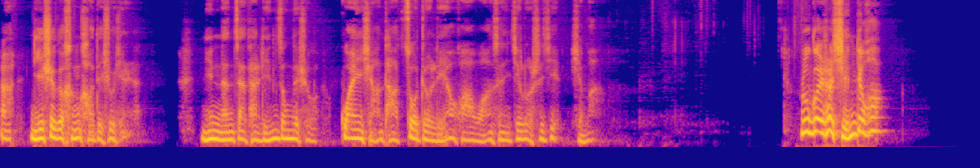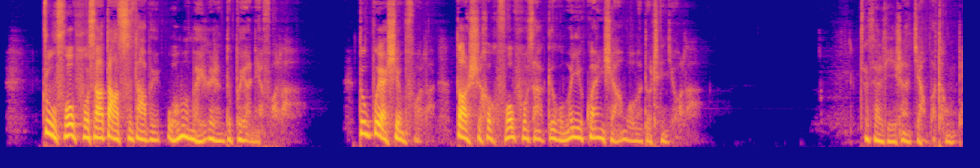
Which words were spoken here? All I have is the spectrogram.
啊，你是个很好的修行人，你能在他临终的时候观想他坐着莲花往生极乐世界，行吗？如果是行的话，诸佛菩萨大慈大悲，我们每个人都不要念佛了，都不要信佛了。到时候佛菩萨给我们一观想，我们都成就了。这在理上讲不通的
